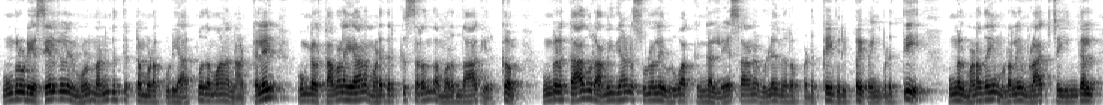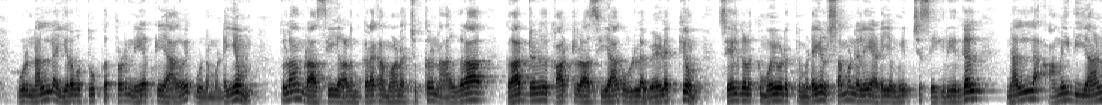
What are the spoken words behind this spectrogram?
உங்களுடைய செயல்களின் மூலம் நன்கு திட்டமிடக்கூடிய அற்புதமான நாட்களில் உங்கள் கவலையான மனதிற்கு சிறந்த மருந்தாக இருக்கும். உங்களுக்காக ஒரு அமைதியான சூழலை உருவாக்குங்கள். லேசான வெள்ளை நிற படுக்கை விரிப்பை பயன்படுத்தி உங்கள் மனதையும் உடலையும் ரிலாக்ஸ் செய்யுங்கள். ஒரு நல்ல இரவு தூக்கத்துடன் இயற்கையாகவே குணமடையும். துலாம் ராசி ஆளும் கிரகமான சுக்கரன் ஆகிறார். கார்டனில் காற்று ராசியாக உள்ள வேலைக்கும் செயல்களுக்கும் ஓய்வெடுக்கும் இடையில் சமநிலையை அடைய முயற்சி செய்கிறீர்கள். நல்ல அமைதியான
